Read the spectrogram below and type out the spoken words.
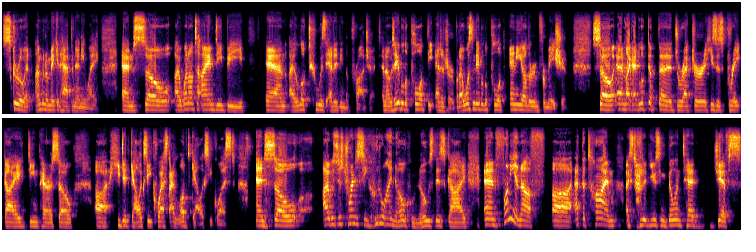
screw it, I'm going to make it happen anyway. And so I went onto IMDb and I looked who was editing the project. And I was able to pull up the editor, but I wasn't able to pull up any other information. So, and like I looked up the director, he's this great guy, Dean Parisot. Uh, he did Galaxy Quest. I loved Galaxy Quest. And so uh, I was just trying to see who do I know who knows this guy. And funny enough, uh, at the time, I started using Bill and Ted GIFs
